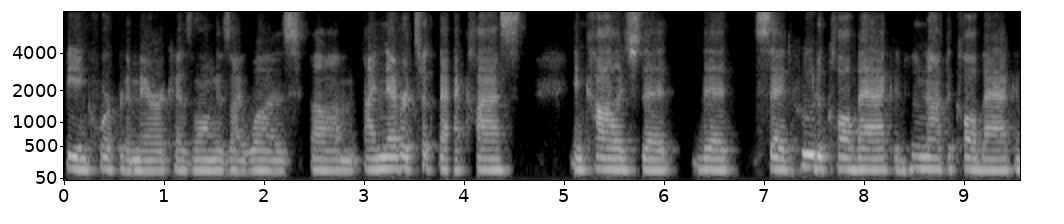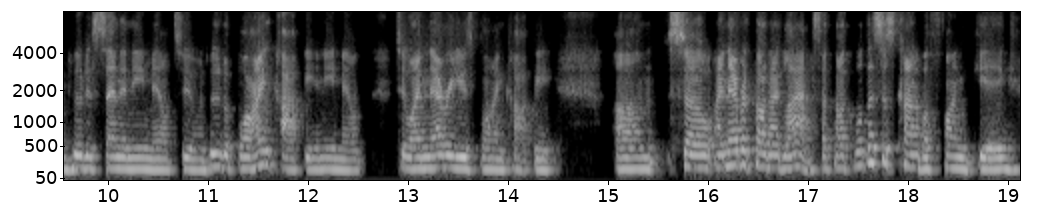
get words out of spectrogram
be in corporate America as long as I was. Um, I never took that class in college that that said who to call back and who not to call back and who to send an email to and who to blind copy an email to. I never used blind copy. Um, so I never thought I'd last. I thought, well, this is kind of a fun gig.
